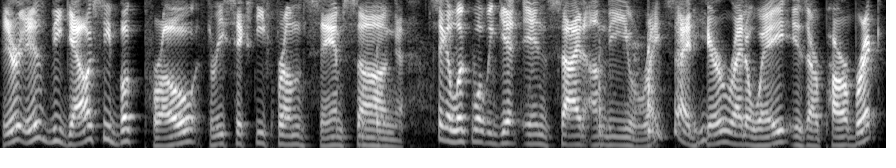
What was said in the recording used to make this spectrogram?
Here is the Galaxy Book Pro 360 from Samsung. Let's take a look what we get inside. On the right side here, right away, is our power brick.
